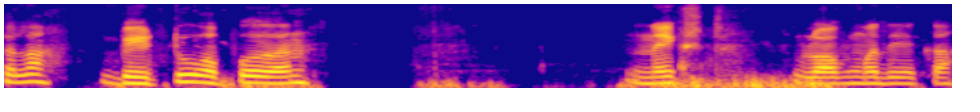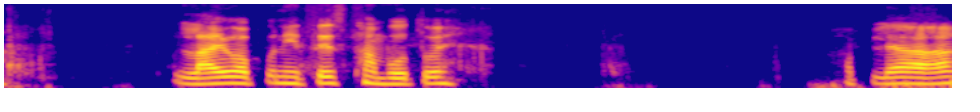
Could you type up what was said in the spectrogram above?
चला भेटू आपण नेक्स्ट ब्लॉगमध्ये एका लाईव्ह आपण इथेच थांबवतोय. आपल्या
